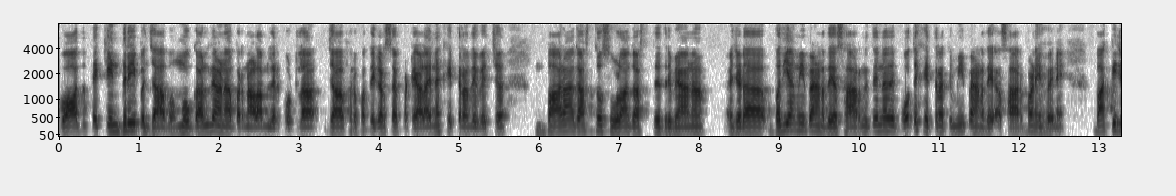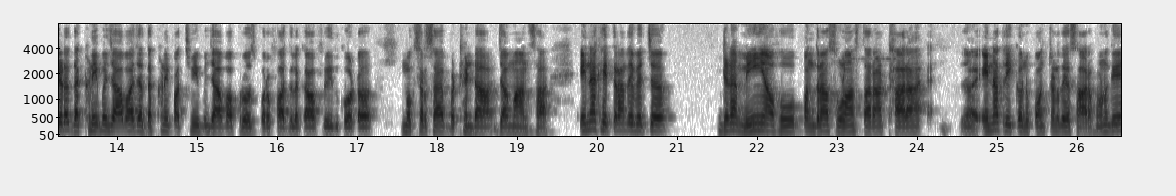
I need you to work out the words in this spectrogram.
ਪੁਆਧ ਤੇ ਕੇਂਦਰੀ ਪੰਜਾਬ, ਮੋਗਾ, ਲੁਧਿਆਣਾ, ਬਰਨਾਲਾ, ਮਲੇਰਕੋਟਲਾ ਜਾਂ ਫਿਰ ਫਤਿਹਗੜ੍ਹ ਸਾਹਿਬ, ਪਟਿਆਲਾ, ਇਹਨਾਂ ਖੇਤਰਾਂ ਦੇ ਵਿੱਚ 12 ਅਗਸਤ ਤੋਂ 16 ਅਗਸਤ ਦੇ ਦਰਮਿਆਨ ਜਿਹੜਾ ਵਧੀਆ ਮੀਂਹ ਪੈਣ ਦੇ ਅਸਾਰ ਨੇ ਤੇ ਇਹਨਾਂ ਦੇ ਬਹੁਤੇ ਖੇਤਰਾਂ 'ਚ ਮੀਂਹ ਪੈਣ ਦੇ ਅਸਾਰ ਬਣੇ ਹੋਏ ਨੇ। ਬਾਕੀ ਜਿਹੜਾ ਦੱਖਣੀ ਪੰਜਾਬ ਆ ਜਾਂ ਦੱਖਣੀ ਪੱਛਮੀ ਪੰਜਾਬ ਆ, ਫਿਰੋਜ਼ਪੁਰ, ਫਾਜ਼ਿਲਕਾ, ਫਰੀਦਕੋਟ, ਮੁਕਤਸਰ ਸਾਹਿਬ, ਬਠਿੰਡਾ ਜਾਂ ਮਾਨਸਾ, ਇਹਨਾਂ ਖੇਤਰਾਂ ਦੇ ਵਿੱਚ ਜਿਹੜਾ ਮੀਂਹ ਆ, ਉਹ 15 16 17 18 ਇਹਨਾਂ ਤਰੀਕਾਂ ਨੂੰ ਪਹੁੰਚਣ ਦੇ ਅਸਾਰ ਹੋਣਗੇ।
